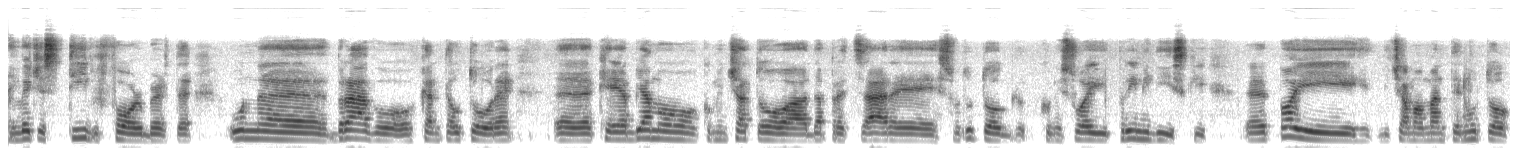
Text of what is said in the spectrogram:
invece Steve Forbert, un eh, bravo cantautore eh, che abbiamo cominciato ad apprezzare soprattutto con i suoi primi dischi, eh, poi diciamo ha mantenuto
